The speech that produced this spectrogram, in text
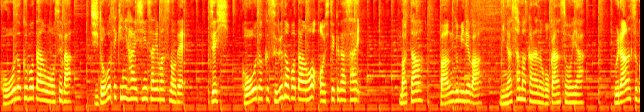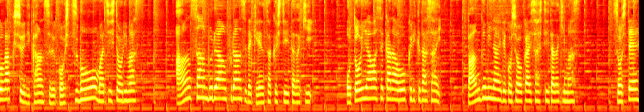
購読ボタンを押せば自動的に配信されますのでぜひ購読するのボタンを押してください。また番組では皆様からのご感想やフランス語学習に関するご質問をお待ちしております。アンサンブル・アン・フランスで検索していただきお問い合わせからお送りください。番組内でご紹介させていただきますそして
